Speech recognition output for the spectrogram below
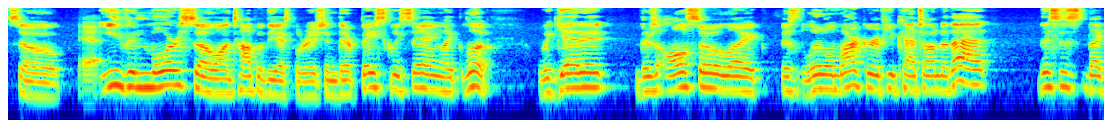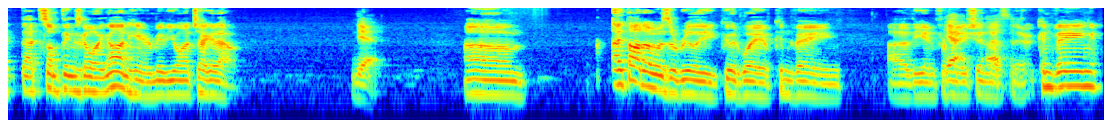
So Yeah. even more so on top of the exploration, they're basically saying like, look, we get it. There's also like this little marker. If you catch on to that, this is like that something's going on here. Maybe you want to check it out. Yeah. Um, I thought it was a really good way of conveying uh, the information that's awesome. there, conveying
